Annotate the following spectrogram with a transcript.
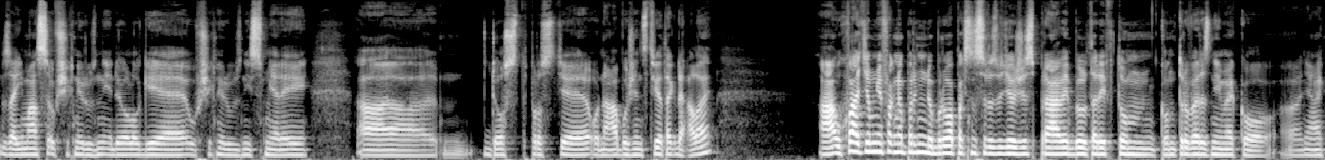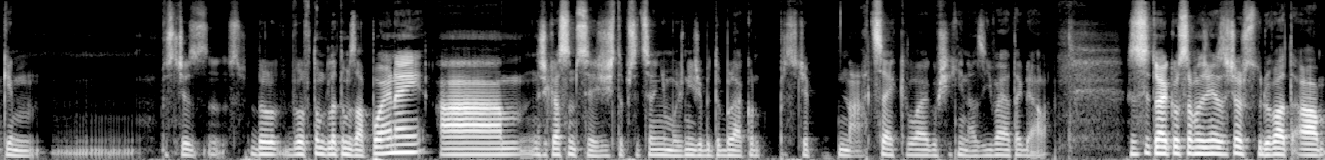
zajímá se o všechny různé ideologie, o všechny různé směry a dost prostě o náboženství a tak dále. A uchvátil mě fakt na první dobrou a pak jsem se dozvěděl, že právě byl tady v tom kontroverzním jako nějakým prostě byl, byl v tomhle tom zapojený a říkal jsem si, že to přece není možný, že by to byl jako prostě nácek, jako všichni nazývají a tak dále. Jsem si to jako samozřejmě začal studovat a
